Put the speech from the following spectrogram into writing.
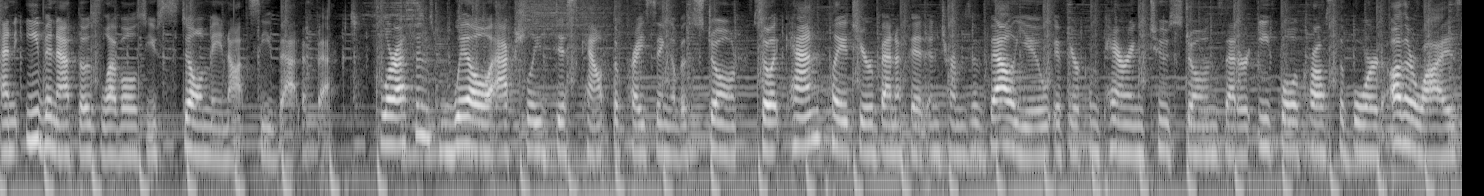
And even at those levels, you still may not see that effect. Fluorescence will actually discount the pricing of a stone, so it can play to your benefit in terms of value if you're comparing two stones that are equal across the board otherwise,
